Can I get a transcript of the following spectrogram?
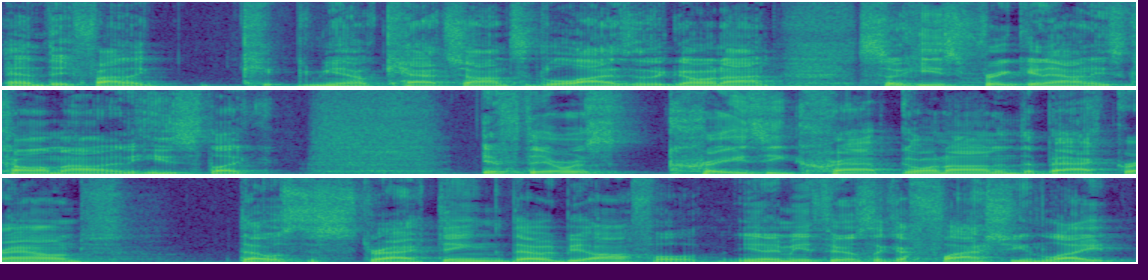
and they finally, you know, catch on to the lies that are going on. So he's freaking out. He's calling out, and he's like, if there was crazy crap going on in the background that was distracting, that would be awful. You know what I mean? If there was like a flashing light,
